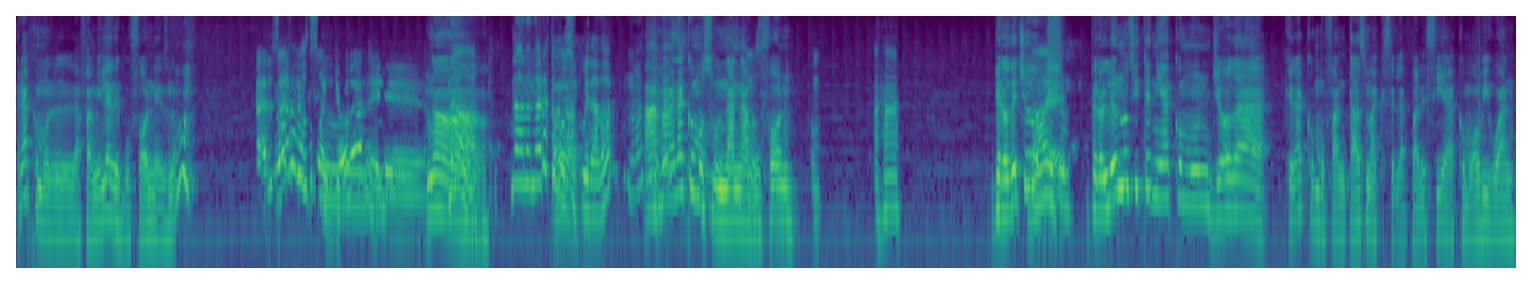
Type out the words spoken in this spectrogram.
era como la familia de bufones, ¿no? Pues era como Yoda de No. No, no, no, era como ah. su cuidador, ¿no? Ajá, era como su nana bufón. Ajá. Pero de hecho, pero Leono sí tenía como un Yoda que era como fantasma que se le aparecía, como Obi-Wan.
